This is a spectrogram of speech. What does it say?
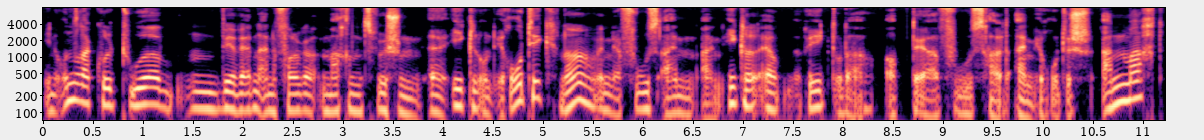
in unserer Kultur. Wir werden eine Folge machen zwischen äh, Ekel und Erotik, ne? wenn der Fuß einen, einen Ekel erregt oder ob der Fuß halt einen erotisch anmacht.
